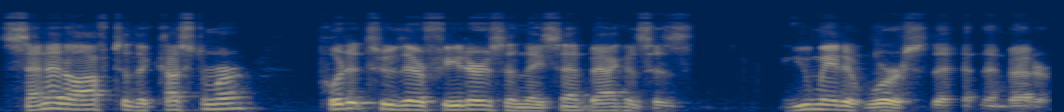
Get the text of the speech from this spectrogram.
Sent it off to the customer, put it through their feeders, and they sent back and says, "You made it worse than, than better."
